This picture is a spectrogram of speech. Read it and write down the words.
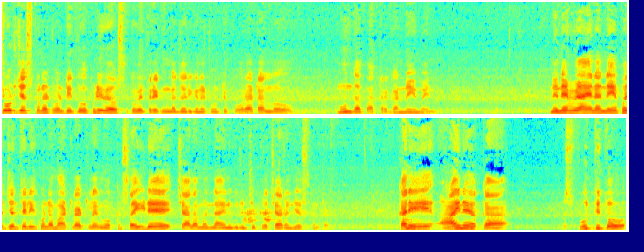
చోటు చేసుకున్నటువంటి దోపిడీ వ్యవస్థకు వ్యతిరేకంగా జరిగినటువంటి పోరాటాల్లో ముందా పాత్ర గణనీయమైంది నేనేమి ఆయన నేపథ్యం తెలియకుండా మాట్లాడట్లేదు ఒక్క సైడే చాలామంది ఆయన గురించి ప్రచారం చేస్తుంటారు. కానీ ఆయన యొక్క స్ఫూర్తితో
